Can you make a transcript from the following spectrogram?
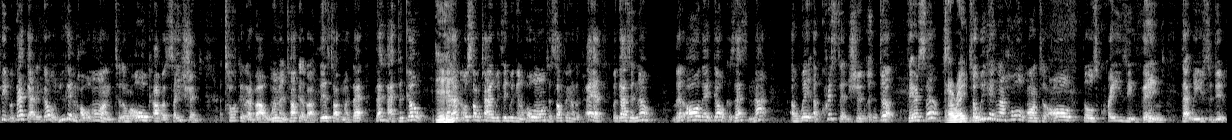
People, that gotta go. You can hold on to the old conversations, talking about women, talking about this, talking about that. That had to go. Mm-hmm. And I know sometimes we think we can hold on to something on the past, but God said, no, let all that go, because that's not a way a Christian should conduct themselves. All right. So we cannot hold on to all those crazy things that we used to do.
